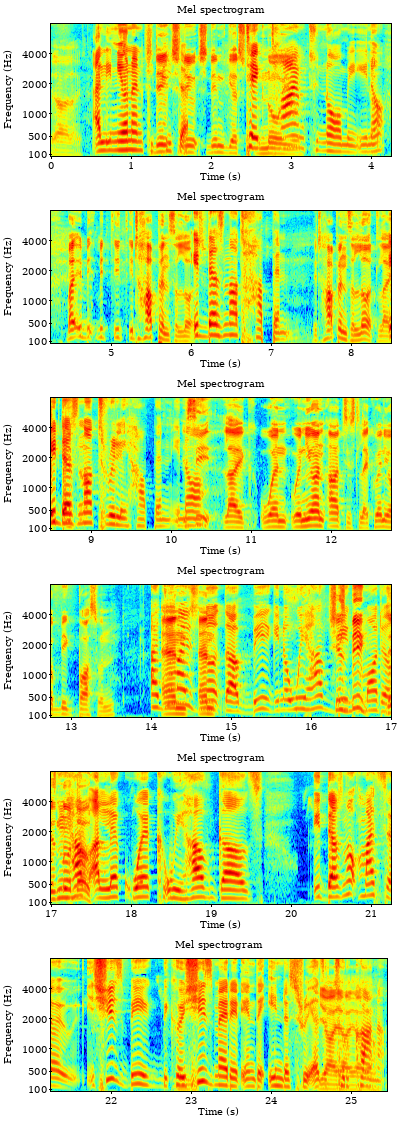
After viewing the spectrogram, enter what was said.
Yeah, like Aliniona she didn't, she, didn't, she didn't get Take to know time you. to know me, you know. But it, it, it, it happens a lot. It does not happen. It happens a lot. Like it does not really happen, you You know. see, like when when you're an artist, like when you're a big person, Ajuma and- is not that big. You know, we have She's big, big, models. there's we no have doubt. Alek Wek. We have girls. It does not matter. She's big because she's made it in the industry as Mm. Yeah, a yeah, yeah, yeah. Turkana,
